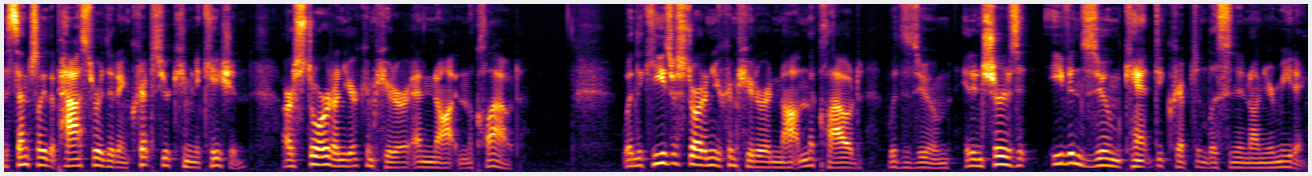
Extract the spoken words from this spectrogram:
essentially the password that encrypts your communication, are stored on your computer and not in the cloud. When the keys are stored on your computer and not in the cloud with Zoom, it ensures that even Zoom can't decrypt and listen in on your meeting.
